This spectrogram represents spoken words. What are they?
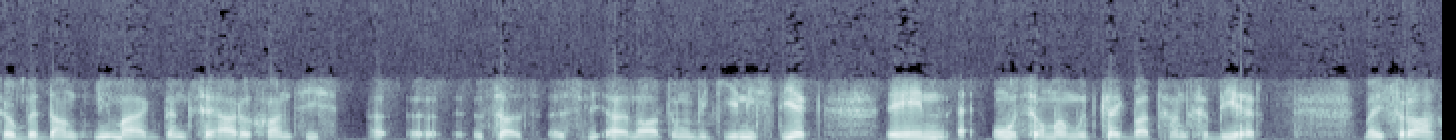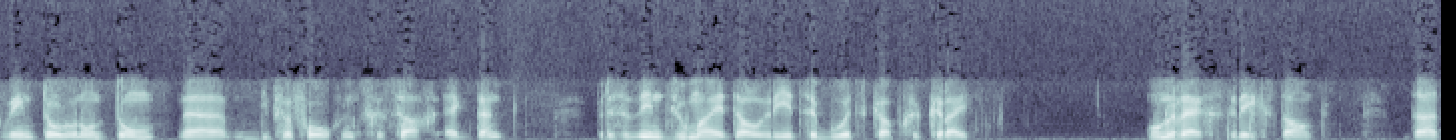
sou bedank nie maar ek dink sy arrogansie uh, uh, uh, laat hom 'n bietjie in die steek en uh, ons sal maar moet kyk wat gaan gebeur. My vraag wentel rondom uh, die vervolgingsgesag. Ek dink president Zuma het al reeds 'n boodskap gekry onregstreeks dank dat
